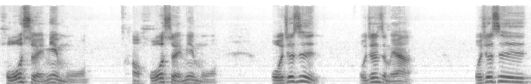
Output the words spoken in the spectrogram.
活水面膜。好，活水面膜，我就是我就是怎么样？我就是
